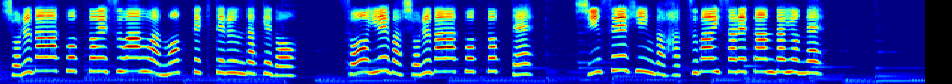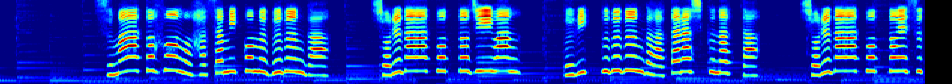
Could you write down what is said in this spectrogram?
ショルダーポット S1 は持ってきてるんだけど、そういえばショルダーポットって、新製品が発売されたんだよね。スマートフォンを挟み込む部分が、ショルダーポット G1、グリップ部分が新しくなった、ショルダーポット S2、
